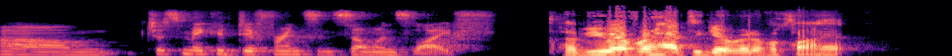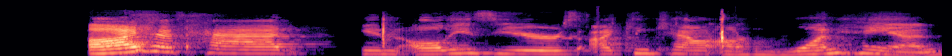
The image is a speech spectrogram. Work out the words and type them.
Um, just make a difference in someone's life have you ever had to get rid of a client i have had in all these years i can count on one hand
